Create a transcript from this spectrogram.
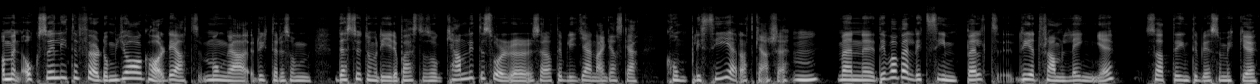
Ja, men också en liten fördom jag har det är att många ryttare som dessutom rider på hästar som kan lite svårare rörelser att det blir gärna ganska komplicerat kanske. Mm. Men eh, det var väldigt simpelt, red fram länge så att det inte blev så mycket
